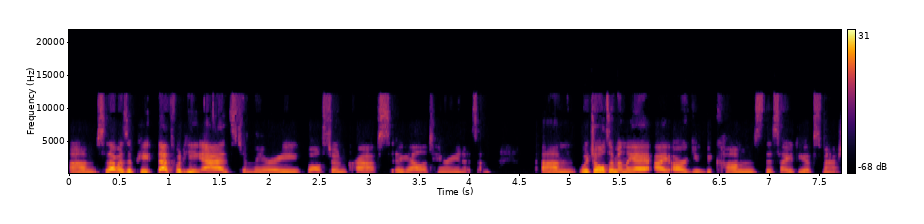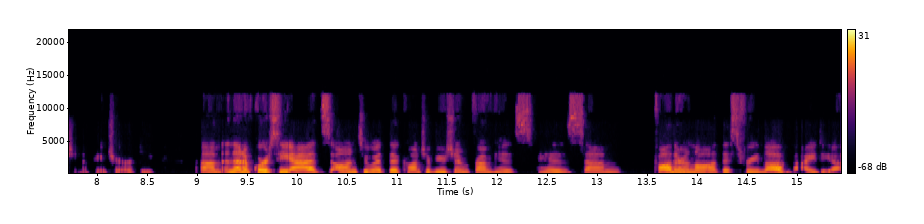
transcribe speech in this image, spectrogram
Um, so that was a piece, that's what he adds to Mary Wollstonecraft's egalitarianism, um, which ultimately I, I, argue becomes this idea of smashing the patriarchy. Um, and then, of course, he adds onto it the contribution from his his um, father-in-law, this free love idea,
